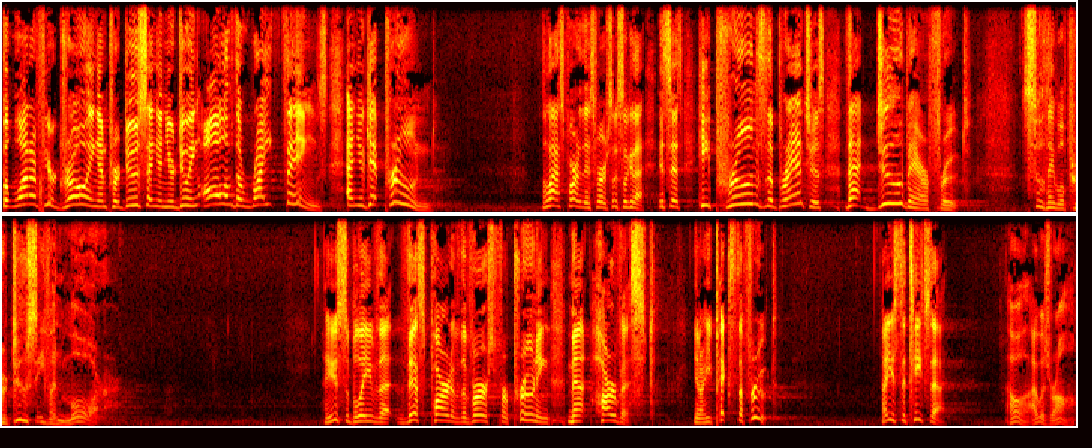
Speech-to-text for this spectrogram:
But what if you're growing and producing and you're doing all of the right things and you get pruned? The last part of this verse, let's look at that. It says, He prunes the branches that do bear fruit. so they will produce even more. I used to believe that this part of the verse for pruning meant harvest. You know, he picks the fruit. I used to teach that. Oh, I was wrong.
